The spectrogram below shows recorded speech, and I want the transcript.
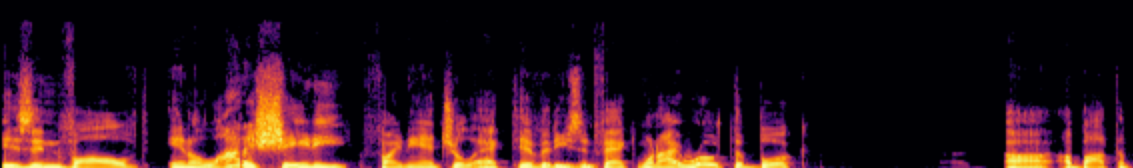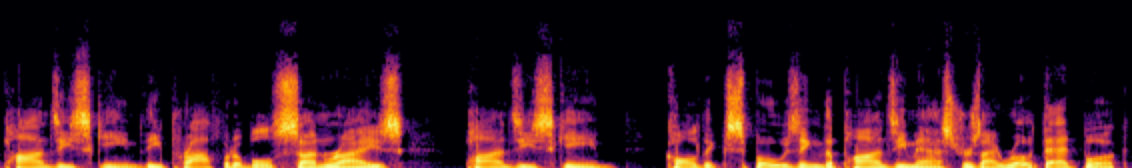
is involved in a lot of shady financial activities. In fact, when I wrote the book uh, about the Ponzi scheme, the profitable sunrise Ponzi scheme called Exposing the Ponzi Masters, I wrote that book.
